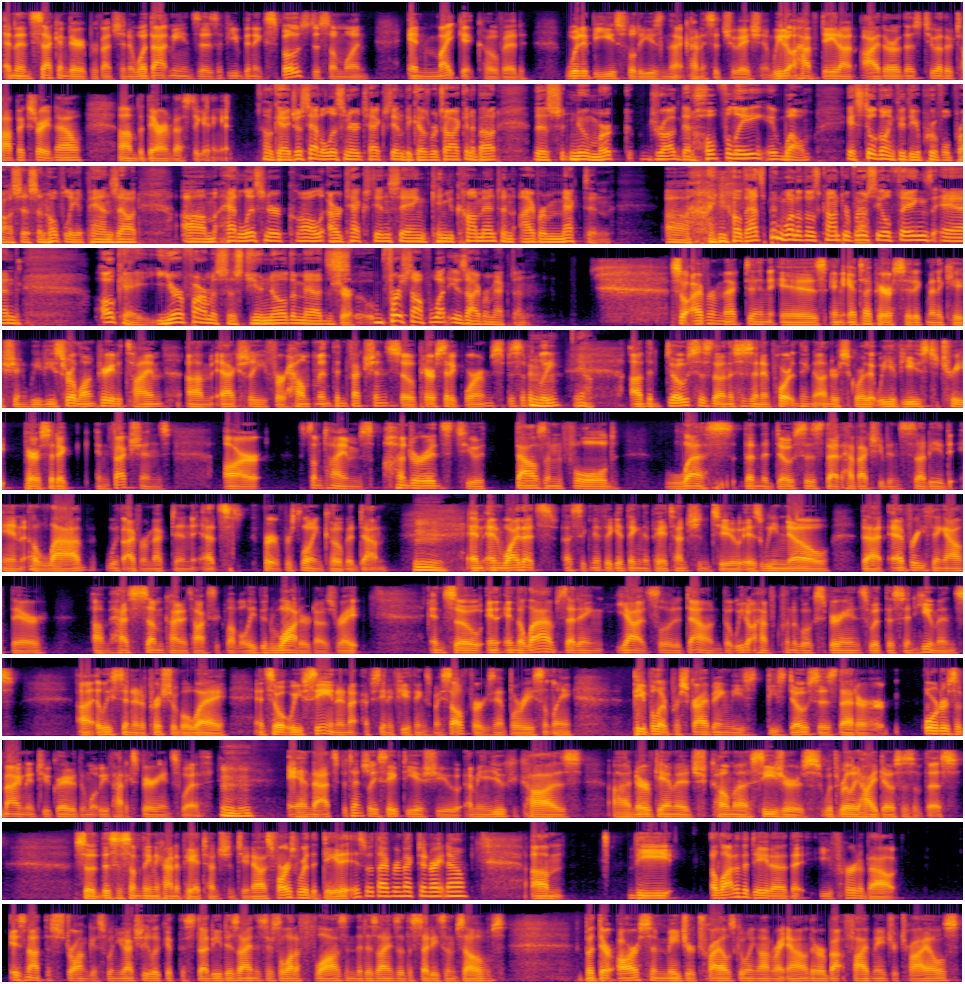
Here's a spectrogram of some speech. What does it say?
And then secondary prevention. And what that means is if you've been exposed to someone and might get COVID, would it be useful to use in that kind of situation? We don't have data on either of those two other topics right now, um, but they are investigating it. Okay, I just had a listener text in because we're talking about this new Merck drug that hopefully, it- well, it's still going through the approval process and hopefully it pans out. Um, had a listener call our text in saying, "Can you comment on ivermectin?" Uh, I know that's been one of those controversial things, and okay, you're a pharmacist, you know the meds. Sure. First off, what is ivermectin? So ivermectin is an antiparasitic medication we've used for a long period of time, um, actually for helminth infections, so parasitic worms specifically. Mhm, Yeah. Uh, the doses, though, and this is an important thing to underscore that we have used to treat parasitic infections, are sometimes hundreds to a thousandfold less than the doses that have actually been studied in a lab with ivermectin at, for, for slowing COVID down. Hmm. And and why that's a significant thing to pay attention to is we know that everything out there um, has some kind of toxic level. Even water does, right? And so in, in the lab setting, yeah, it slowed it down, but we don't have clinical experience with this in humans, uh, at least in an appreciable way. And so what we've seen, and I've seen a few things myself, for example, recently, people are prescribing these these doses that are orders of magnitude greater than what we've had experience with hmm and that's potentially a safety issue. I mean, you could cause uh, nerve damage, coma, seizures with really high doses of this. So this is something to kind of pay attention to. Now, as far as where the data is with ivermectin right now, um, the a lot of the data that you've heard about is not the strongest when you actually look at the study designs. There's a lot of flaws in the designs of the studies themselves, but there are some major trials going on right now. There are about five major trials.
